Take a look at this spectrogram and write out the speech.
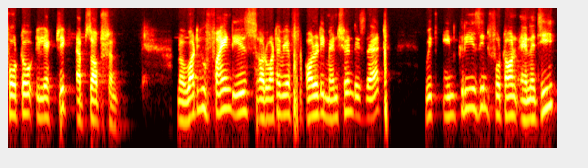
photoelectric absorption. Now, what you find is, or what we have already mentioned is that with increase in photon energy,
